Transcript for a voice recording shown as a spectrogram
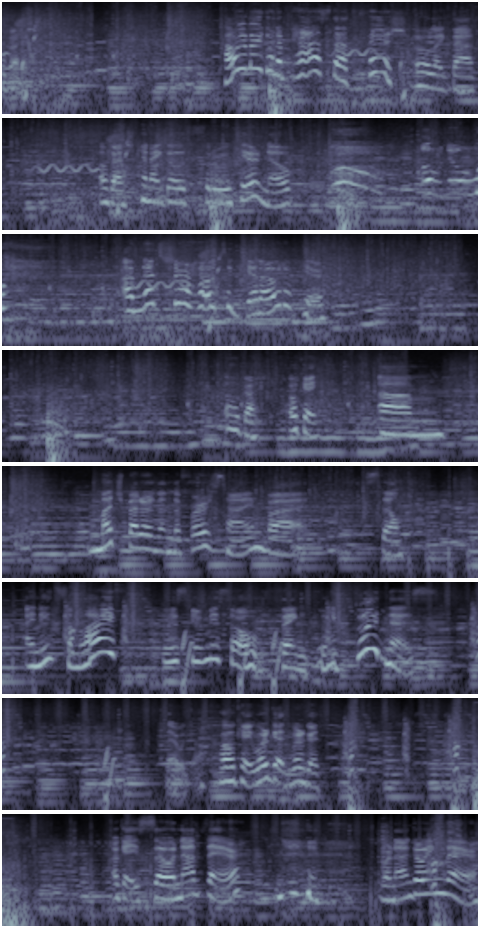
God. How am I gonna pass that fish? Oh, like that. Oh gosh, can I go through here? Nope. oh no! I'm not sure how to get out of here. Oh gosh, okay. Um, much better than the first time, but still. I need some life. Please give me so. Thank goodness. There we go. Okay, we're good, we're good. Okay, so not there. We're not going there.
